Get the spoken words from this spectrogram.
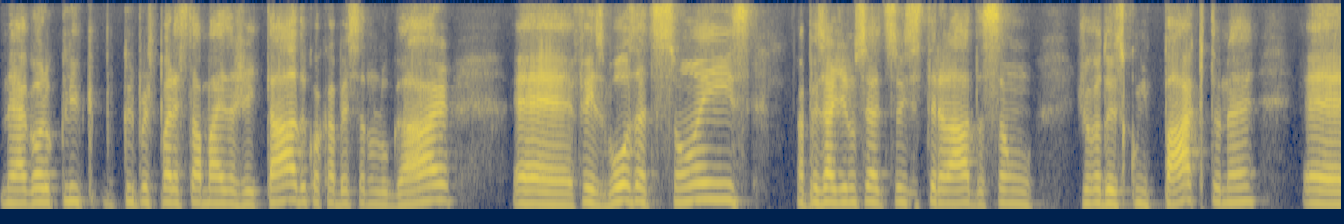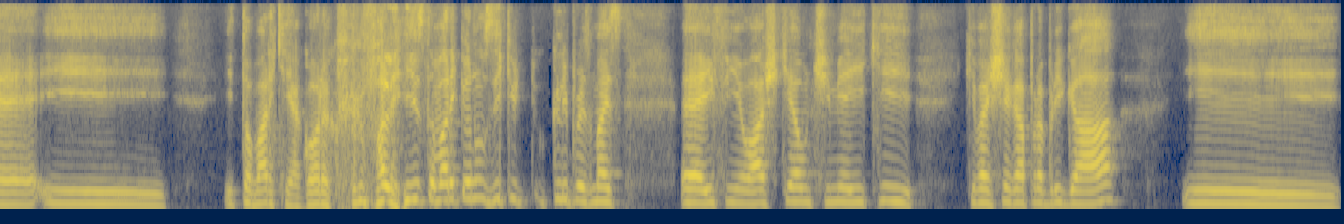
Né, agora o Clippers parece estar mais ajeitado, com a cabeça no lugar, é, fez boas adições apesar de não ser adições estreladas, são jogadores com impacto, né? É, e, e tomara que agora que eu falei isso, tomara que eu não zique o Clippers, mas é, enfim, eu acho que é um time aí que, que vai chegar para brigar e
